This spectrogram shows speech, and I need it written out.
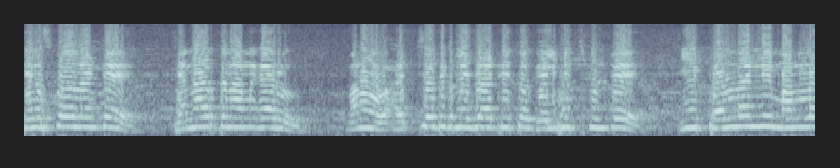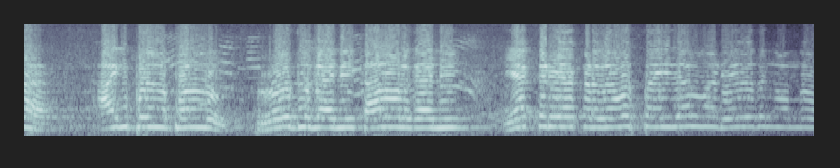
చేసుకోవాలంటే జనార్దన్ అన్న గారు మనం అత్యధిక మెజార్టీతో గెలిపించుకుంటే ఈ పనులన్నీ మనలా ఆగిపోయిన పనులు రోడ్లు కానీ కాలువలు కానీ ఎక్కడ ఎక్కడ వ్యవస్థ ఐదేళ్ళ నాడు ఏ విధంగా ఉందో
